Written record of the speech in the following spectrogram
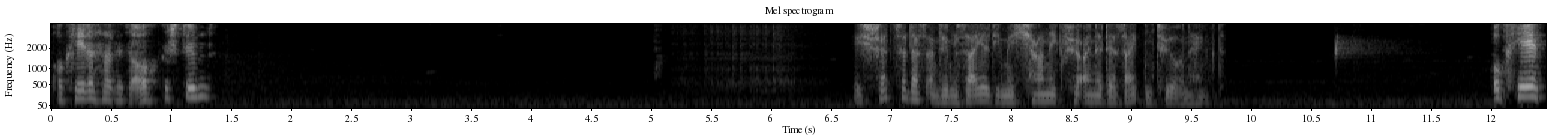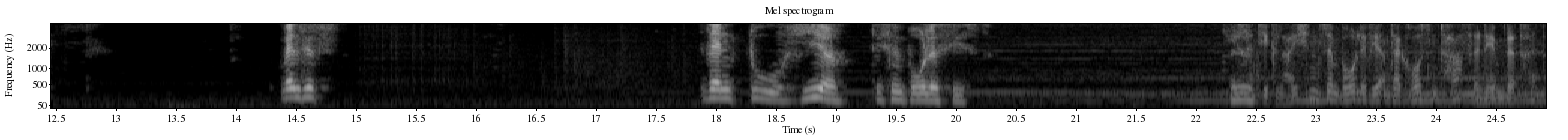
Okay, das hat jetzt auch gestimmt. Ich schätze, dass an dem Seil die Mechanik für eine der Seitentüren hängt. Okay. Wenn es jetzt. Wenn du hier die Symbole siehst. Hier sind die gleichen Symbole wie an der großen Tafel neben der Treppe.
